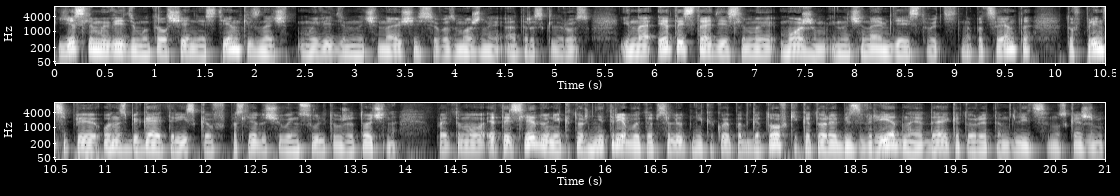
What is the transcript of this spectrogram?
Если мы видим утолщение стенки, значит мы видим начинающийся возможный атеросклероз. И на этой стадии, если мы можем и начинаем действовать на пациента, то в принципе он избегает рисков последующего инсульта уже точно. Поэтому это исследование, которое не требует абсолютно никакой подготовки, которое безвредное, да, и которое там длится, ну, скажем,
